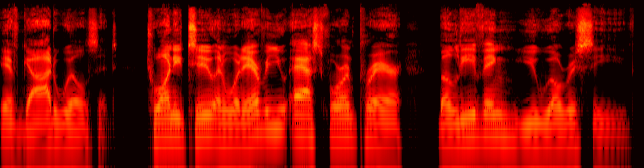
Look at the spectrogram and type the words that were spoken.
if God wills it. 22. And whatever you ask for in prayer, believing you will receive.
